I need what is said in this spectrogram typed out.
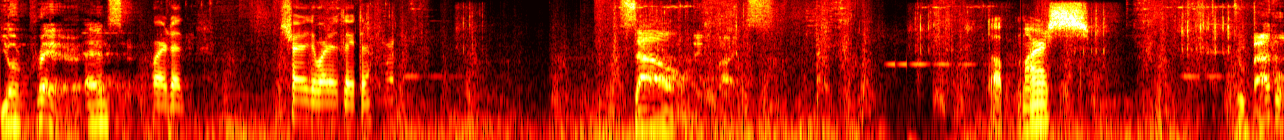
Your prayer answered. Warded. Let's try to ward it later. Sound advice. Top Mars. To battle.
